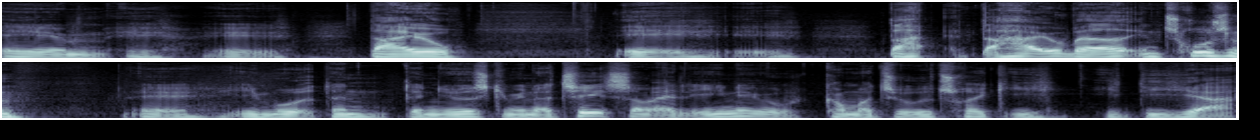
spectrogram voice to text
øh, øh, øh der er jo øh, øh, der, der har jo været en trussel øh, imod den, den jødiske minoritet, som alene jo kommer til udtryk i, i de her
